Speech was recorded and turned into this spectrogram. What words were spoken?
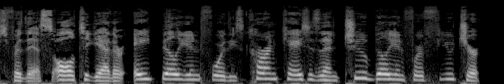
for this altogether, 8 billion for these current cases and 2 billion for future.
